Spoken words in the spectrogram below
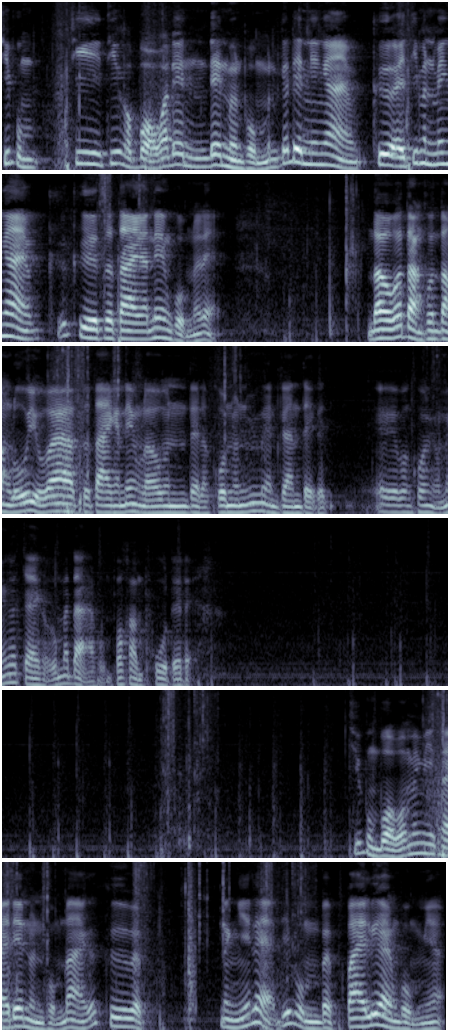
ที่ผมที่ที่เขาบอกว่าเด่นเด่นเหมือนผม มันก็เด่นง่าย ๆ คือไอ้ที่มันไม่ง่าย ก็คือสไตล์การเล่นของผมนั่นแหละ เราก็ต่างคนต่างรู้อยู่ว่าสไตล์การเล่นของเรา มันแต่ละคนมันไม่เหมือนกันแต่ก็เออบางคนเขาไม่เข้าใจเขาก็มาด่าผมเพราะคำพูดด้วยแหละ ที่ผมบอกว่าไม่มีใครเด่นเหมือนผมได้ก็คือแบบ อย่างนี้แหละ ที่ผมแบบไปเรื่อยของผมเนี้ย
